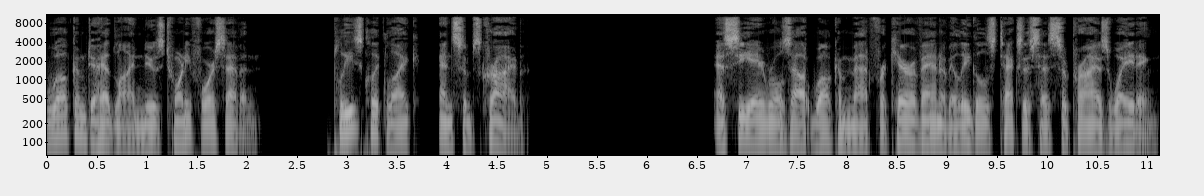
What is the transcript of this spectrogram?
Welcome to Headline News 24/7. Please click like and subscribe. SCA rolls out welcome mat for caravan of illegals Texas has surprise waiting.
